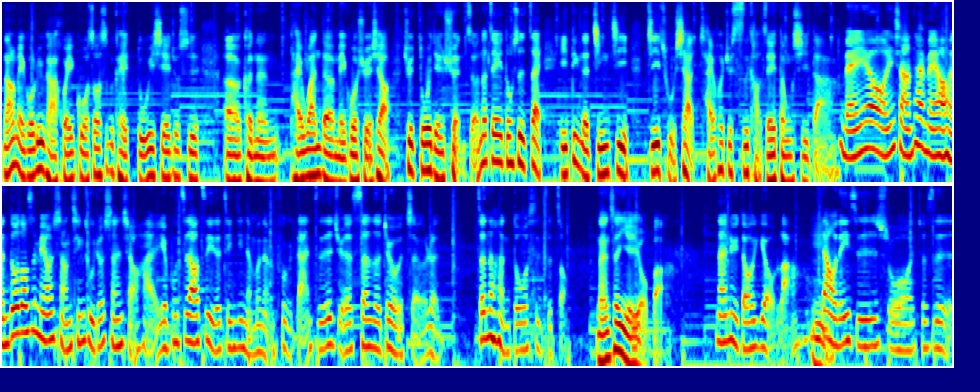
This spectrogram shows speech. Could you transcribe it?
拿到美国绿卡回国之后，是不是可以读一些就是呃可能台湾的美国学校去多一点选择？那这些都是在一定的经济基础下才会去思考这些东西的啊、没有，你想的太美好，很多都是没有想清楚就生小孩，也不知道自己的经济能不能负担，只是觉得生了就有责任，真的很多是这种。男生也有吧？男女都有啦，嗯但我的意思是说，就是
